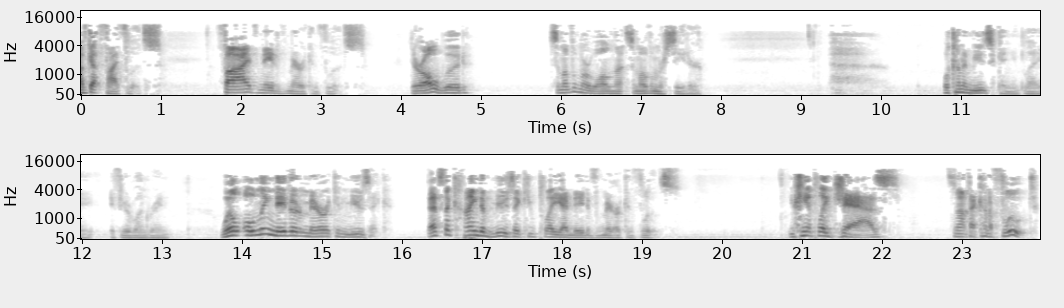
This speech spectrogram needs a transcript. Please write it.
I've got five flutes. Five Native American flutes. They're all wood. Some of them are walnut, some of them are cedar. What kind of music can you play, if you're wondering? Well, only Native American music. That's the kind of music you play on Native American flutes. You can't play jazz. It's not that kind of flute.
